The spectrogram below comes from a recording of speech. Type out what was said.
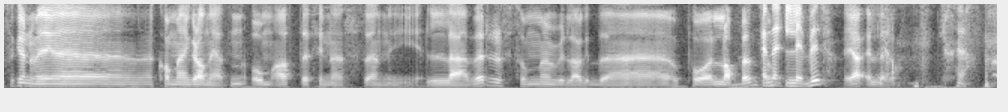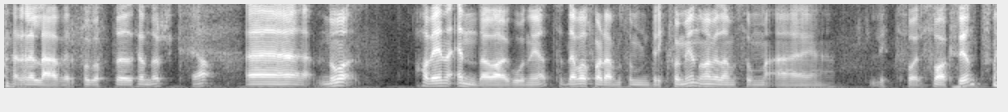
så kunne vi eh, komme med gladnyheten om at det finnes en ny lever som blir lagd eh, på labben. som- En lever. Ja, eller, ja, eller lever på godt eh, trøndersk. Ja. Eh, nå har vi en enda god nyhet. Det var for dem som drikker for mye. Nå har vi dem som er litt for svaksynt.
